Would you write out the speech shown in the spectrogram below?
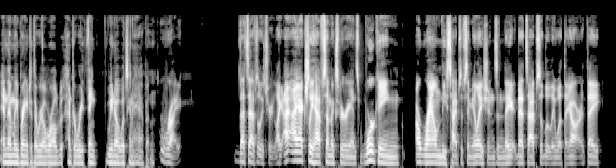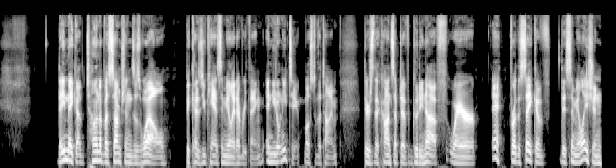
And then we bring it to the real world after we think we know what's going to happen. Right. That's absolutely true. Like I, I actually have some experience working around these types of simulations, and they that's absolutely what they are. They they make a ton of assumptions as well because you can't simulate everything, and you don't need to most of the time. There's the concept of good enough, where eh, for the sake of the simulation,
